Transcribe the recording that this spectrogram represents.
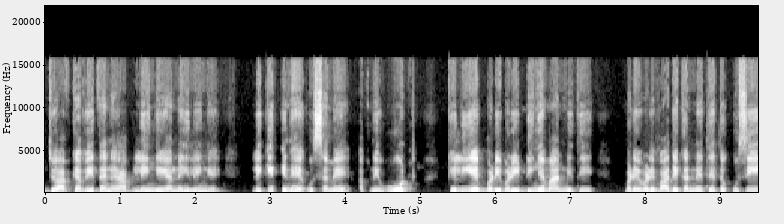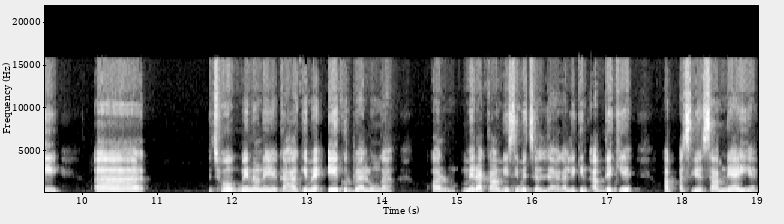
जो आपका वेतन है, आप लेंगे या नहीं लेंगे? लेकिन इन्हें उस समय अपने वोट के लिए बड़ी बड़ी डींगे मारनी थी बड़े बड़े वादे करने थे। तो उसी झोंक में इन्होंने ये कहा कि मैं एक रुपया लूँगा और मेरा काम इसी में चल जाएगा। लेकिन अब देखिए, अब असलियत सामने आई है।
